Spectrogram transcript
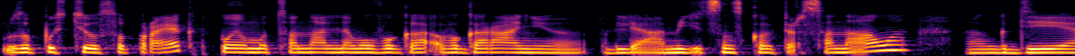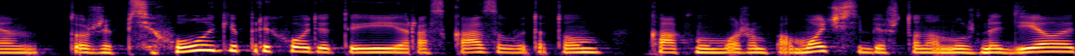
запустился проект по эмоциональному выгоранию для медицинского персонала, э, где тоже психологи приходят и рассказывают о том, как мы можем помочь себе, что нам нужно делать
